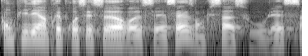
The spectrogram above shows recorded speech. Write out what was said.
compiler un préprocesseur CSS, donc SAS ou LESS,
